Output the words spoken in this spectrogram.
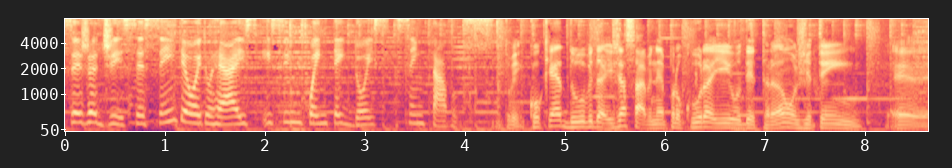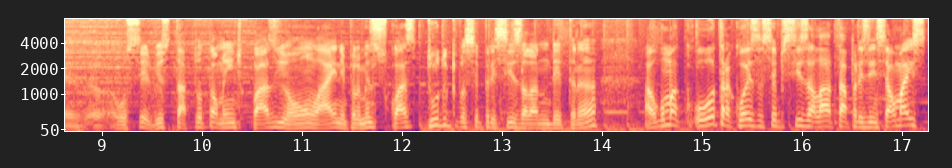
seja de R$ 68,52. Muito bem. Qualquer dúvida aí já sabe, né? Procura aí o Detran. Hoje tem. é, o serviço está totalmente quase online, pelo menos quase tudo que você precisa lá no Detran. Alguma outra coisa você precisa lá estar presencial, mas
